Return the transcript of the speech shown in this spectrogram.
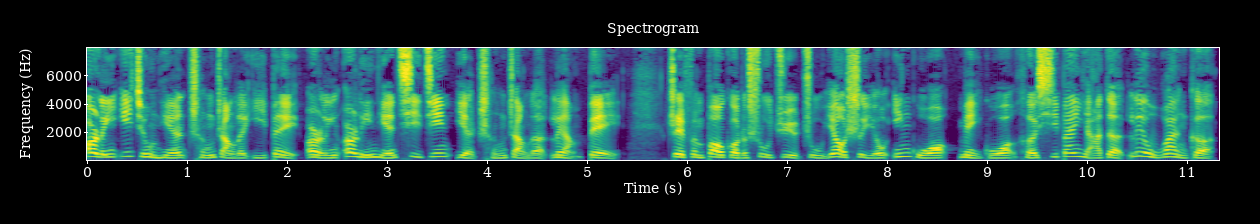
二零一九年成长了一倍，二零二零年迄今也成长了两倍。这份报告的数据主要是由英国、美国和西班牙的六万个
